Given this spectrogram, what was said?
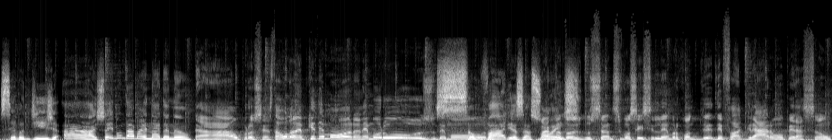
Sevandija? Ah, isso aí não dá mais nada, não. Ah, o processo tá rolando. É porque demora, né? Moroso, demora. São várias ações. Marco Antônio dos Santos, se vocês se lembram, quando deflagraram a operação,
